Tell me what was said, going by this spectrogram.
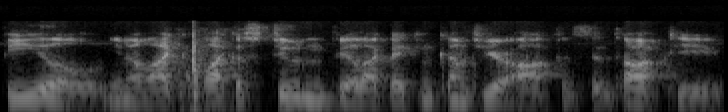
feel, you know, like like a student feel like they can come to your office and talk to you,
